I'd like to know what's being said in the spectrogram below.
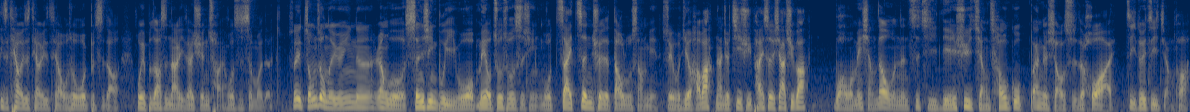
一直跳，一直跳，一直跳？”我说：“我也不知道，我也不知道是哪里在宣传或是什么的。”所以种种的原因呢，让我深信不疑，我没有做错事情，我在正确的道路上面。所以我就好吧，那就继续拍摄下去吧。哇，我没想到我能自己连续讲超过半个小时的话，哎，自己对自己讲话，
